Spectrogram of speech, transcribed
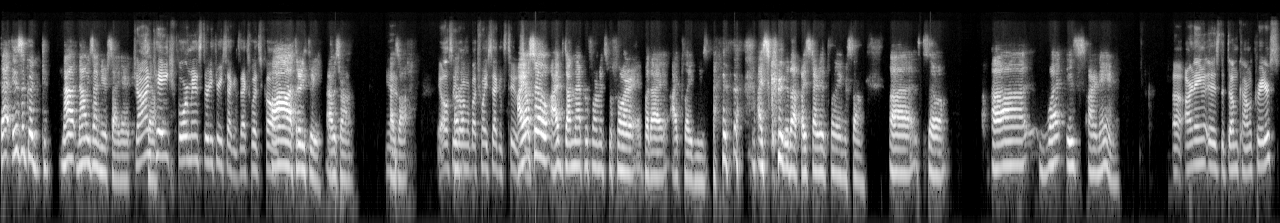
That is a good. Now now he's on your side, Eric. John So- Cage, four minutes 33 seconds. That's what it's called. Ah, 33. I was wrong. Yeah. I was off. You're also okay. wrong about 20 seconds too. I so- also I've done that performance before, but I I played music. I screwed it up. I started playing a song. Uh, so, uh, what is our name? uh, our name is the Dumb Comic Creators.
